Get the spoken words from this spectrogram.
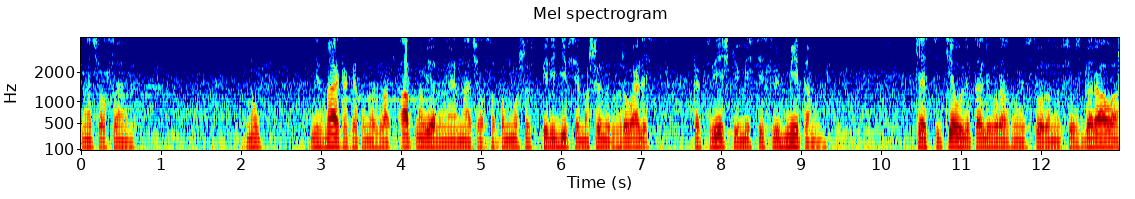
начался, ну, не знаю, как это назвать, ад, наверное, начался, потому что впереди все машины взрывались, как свечки, вместе с людьми, там, части тел летали в разные стороны, все сгорало.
